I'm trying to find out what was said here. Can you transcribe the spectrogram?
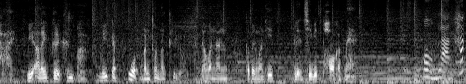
ท้าย มีอะไรเกิดขึ้นบ้างมีแต่พวกมันเท่านั้นที่รู้แล้ววันนั้นก็เป็นวันที่เปลี่ยนชีวิตพ่อกับแม่โป่งลางฮัก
